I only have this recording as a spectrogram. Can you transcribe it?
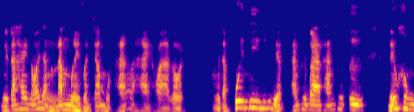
người ta hay nói rằng năm 10 phần trăm một tháng là hài hòa rồi? Người ta quên đi những việc tháng thứ ba, tháng thứ tư, nếu không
